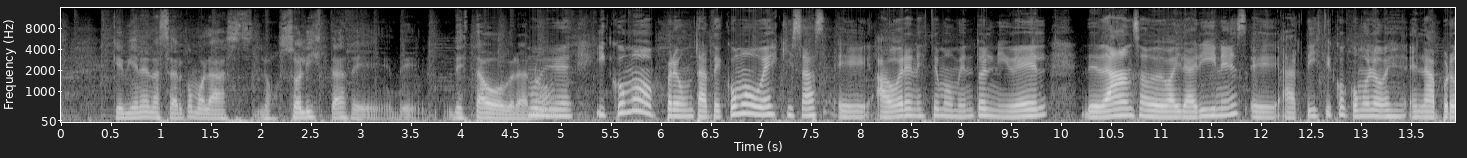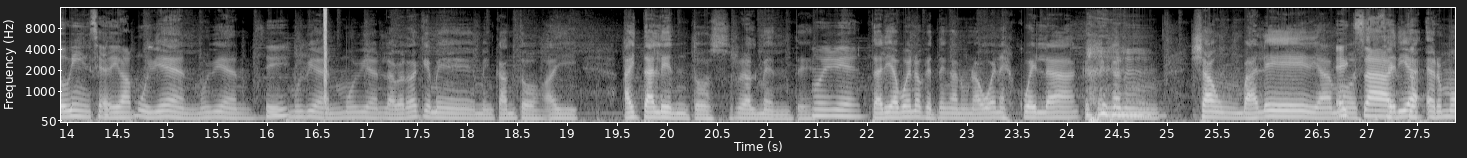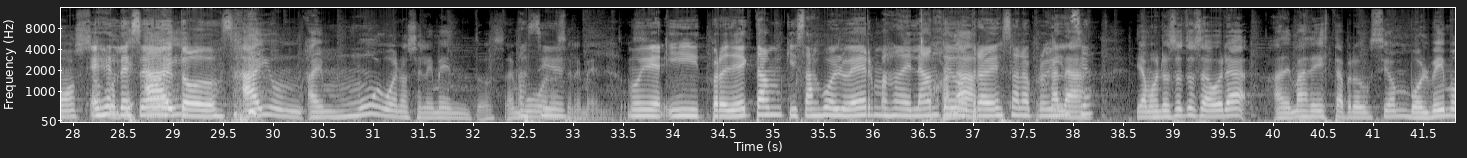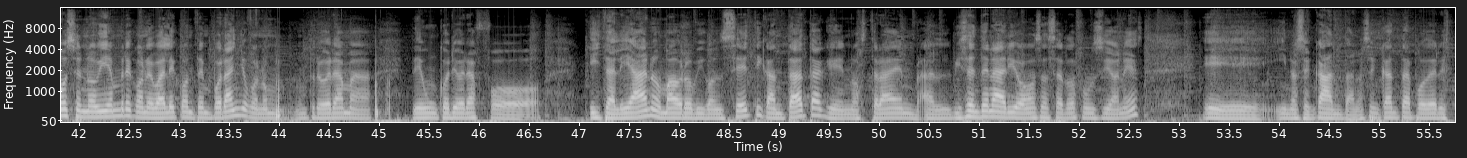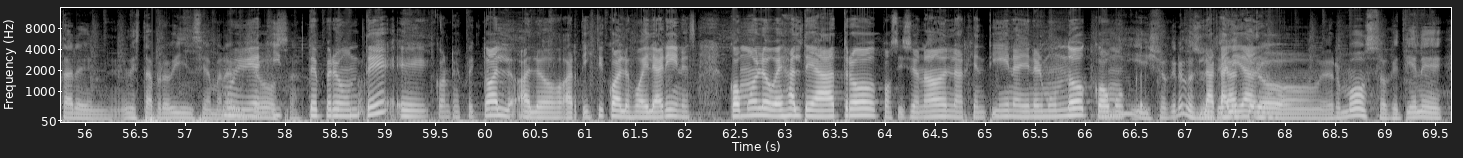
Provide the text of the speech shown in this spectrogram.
que vienen a ser como las los solistas de, esta obra. ¿no? Muy bien. Y cómo, preguntarte, ¿cómo ves quizás eh, ahora en este momento el nivel de danza o de bailarines eh, artístico? ¿Cómo lo ves en la provincia, digamos? Muy bien, muy bien. ¿Sí? Muy bien, muy bien. La verdad que me, me encantó. Hay, hay talentos realmente. Muy bien. Estaría bueno que tengan una buena escuela, que tengan un ya un ballet, digamos, sería hermoso. Es el deseo de todos. Hay un, hay muy buenos elementos, hay muy buenos elementos. Muy bien, y proyectan quizás volver más adelante otra vez a la provincia. Digamos, nosotros ahora, además de esta producción, volvemos en noviembre con el ballet contemporáneo, con un, programa de un coreógrafo italiano, Mauro Vigonzetti, cantata, que nos traen al Bicentenario, vamos a hacer dos funciones. Eh, y nos encanta, nos encanta poder estar en, esta provincia maravillosa. Muy bien. Y te pregunté eh, con respecto a lo, artístico, a los bailarines, ¿cómo lo ves al teatro posicionado en la Argentina y en el mundo? ¿Cómo yo creo que es un teatro hermoso que tiene,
